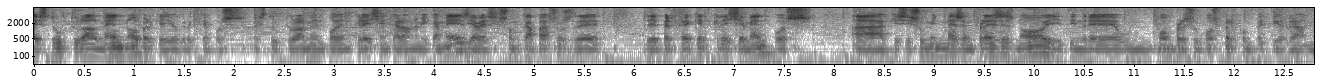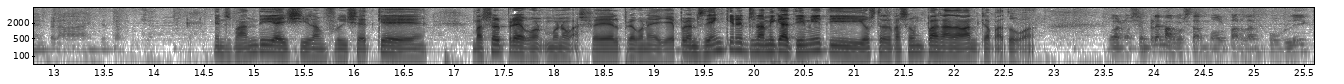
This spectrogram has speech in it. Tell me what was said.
estructuralment, no? Perquè jo crec que pues, estructuralment podem créixer encara una mica més i a veure si som capaços de, de per fer aquest creixement pues, a que s'hi sumin més empreses no? i tindre un bon pressupost per competir realment per a intentar pujar. Ens van dir així en fluixet que vas fer el pregon, bueno, vas fer el pregoner, però ens deien que eres una mica tímid i, ostres, va ser un pas endavant cap a tu, eh? Bueno, sempre m'ha costat molt parlar en públic,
